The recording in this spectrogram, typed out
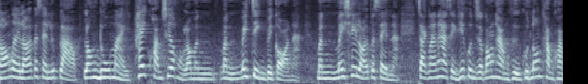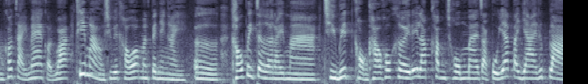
น้องเลยร้อยเปอร์เซ็นต์หรือเปล่า ลองดูใหม่ให้ความเชื่อของเรามันมันไม่จริงไปก่อนอะ มันไม่ใช่ร้อยเปอร์เซ็นต์อะจากนั้นค่ะสิ่งที่คุณจะต้องทำคือคุณต้องทำความเข้าใจแม่ก่อนว่า ที่มาของชีวิตเขาอะมันเป็นยังไง เออเขาไปเจออะไรมาชีวิตของเขาเขาเคยได้รับคำชมมาจากปู่ย่าตายายหรือเปล่า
